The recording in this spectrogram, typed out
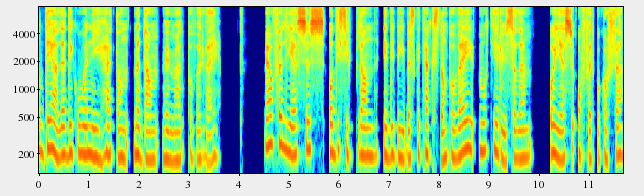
og dele de gode nyhetene med dem vi møter på vår vei. Ved å følge Jesus og disiplene i de bibelske tekstene på vei mot Jerusalem og Jesu offer på korset,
